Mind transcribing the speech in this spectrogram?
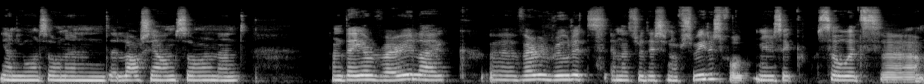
Jan Johansson and Lars Jansson, and and they are very like uh, very rooted in the tradition of Swedish folk music. So it's uh,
